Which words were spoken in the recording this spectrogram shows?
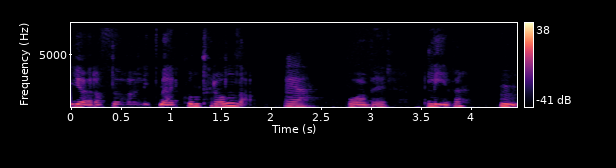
gjør at du har litt mer kontroll da, ja. over livet. Mm.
